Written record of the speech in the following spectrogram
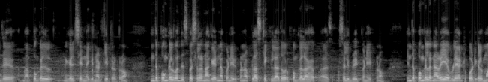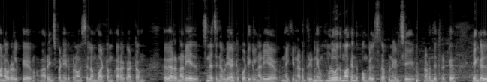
வந்து பொங்கல் நிகழ்ச்சி இன்றைக்கி நடத்திட்டு இருக்கிறோம். இந்த பொங்கல் வந்து ஸ்பெஷலாக நாங்கள் என்ன பண்ணியிருக்கோம்னா பிளாஸ்டிக் இல்லாத ஒரு பொங்கலாக செலிப்ரேட் பண்ணியிருக்கிறோம். இந்த பொங்கலில் நிறைய விளையாட்டு போட்டிகள் மாணவர்களுக்கு அரேஞ்ச் பண்ணியிருக்கிறோம். சிலம்பாட்டம் கரகாட்டம் வேறு நிறைய சின்ன சின்ன விளையாட்டு போட்டிகள் நிறைய இன்றைக்கி நடந்திருக்கு இன்னும் முழுவதுமாக இந்த பொங்கல் சிறப்பு நிகழ்ச்சி நடந்துகிட்ருக்கு எங்கள்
